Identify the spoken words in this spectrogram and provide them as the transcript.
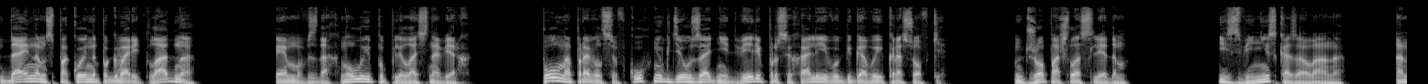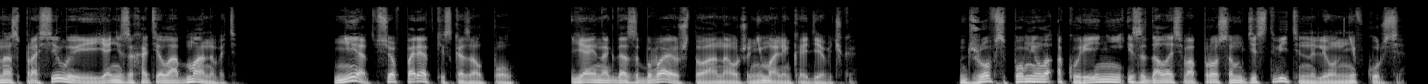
дай нам спокойно поговорить, ладно?» Эмма вздохнула и поплелась наверх. Пол направился в кухню, где у задней двери просыхали его беговые кроссовки. Джо пошла следом. «Извини», — сказала она. Она спросила, и я не захотела обманывать. «Нет, все в порядке», — сказал Пол. «Я иногда забываю, что она уже не маленькая девочка». Джо вспомнила о курении и задалась вопросом, действительно ли он не в курсе.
